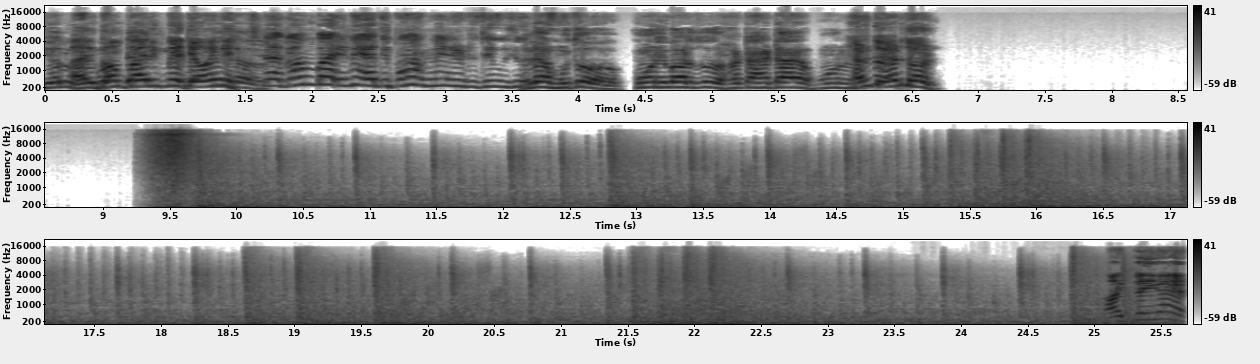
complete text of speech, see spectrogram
પેલું ગમ બારીક મેં જવાય ને નહીં પાંચ મિનિટ થયું. છે એટલે હું તો પોણી વાર તો હટા હટા પોણી હેડ તો હેડ તો હેડ. આજ નહીં હે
